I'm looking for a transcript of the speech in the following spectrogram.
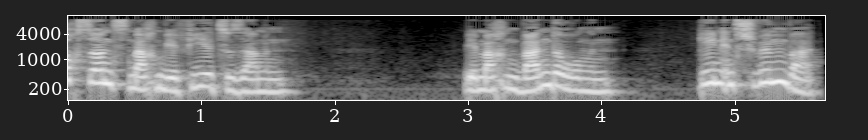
Auch sonst machen wir viel zusammen. Wir machen Wanderungen, gehen ins Schwimmbad.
